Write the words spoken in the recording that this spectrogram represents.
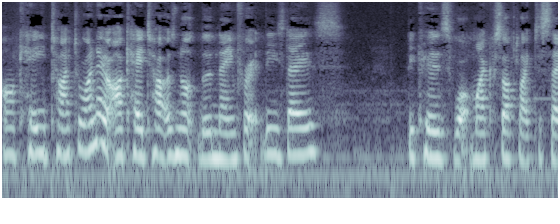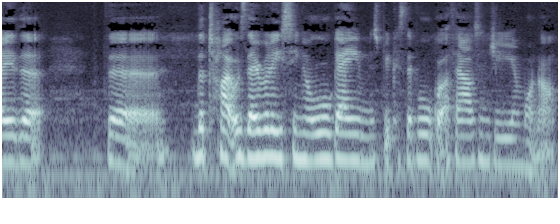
arcade title. I know arcade title is not the name for it these days because what Microsoft like to say that the the titles they're releasing are all games because they've all got a thousand G and whatnot.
